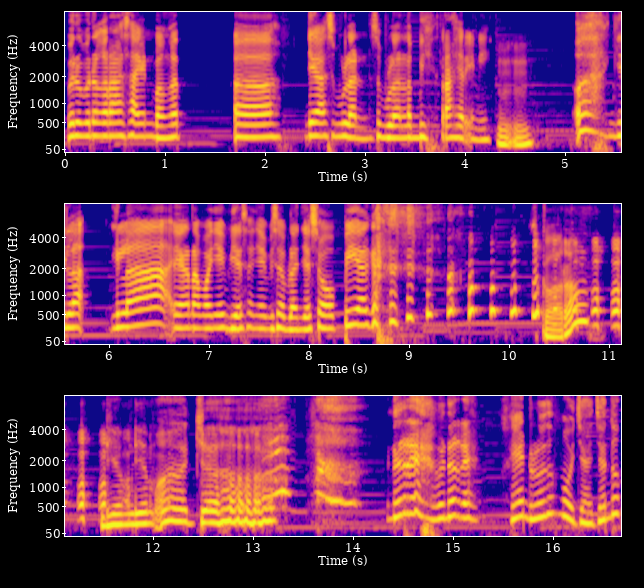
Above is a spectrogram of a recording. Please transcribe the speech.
bener-bener ngerasain banget eh ya sebulan sebulan lebih terakhir ini Mm-mm. wah gila gila yang namanya biasanya bisa belanja shopee ya kan? Sekarang? Diam-diam aja. Bener deh bener deh. Kayak dulu tuh mau jajan tuh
